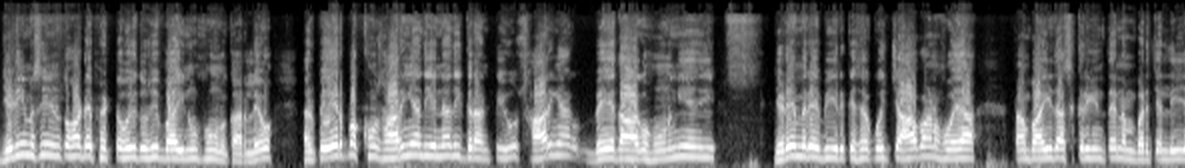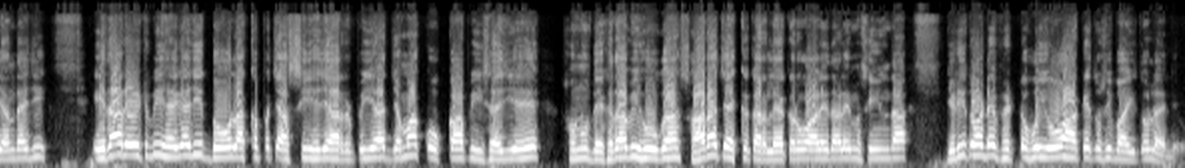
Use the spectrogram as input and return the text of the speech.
ਜਿਹੜੀ ਮਸ਼ੀਨ ਤੁਹਾਡੇ ਫਿੱਟ ਹੋਈ ਤੁਸੀਂ ਬਾਈ ਨੂੰ ਫੋਨ ਕਰ ਲਿਓ। ਰਿਪੇਅਰ ਪੱਖੋਂ ਸਾਰੀਆਂ ਦੀ ਇਹਨਾਂ ਦੀ ਗਾਰੰਟੀ ਹੋ ਸਾਰੀਆਂ ਬੇਦਾਗ ਹੋਣਗੀਆਂ ਜੀ। ਜਿਹੜੇ ਮੇਰੇ ਵੀਰ ਕਿਸੇ ਕੋਈ ਚਾਹਵਾਨ ਹੋਇਆ, ਤਾਂ ਬਾਈ ਦਾ ਸਕਰੀਨ ਤੇ ਨੰਬਰ ਚੱਲੀ ਜਾਂਦਾ ਜੀ। ਇਹਦਾ ਰੇਟ ਵੀ ਹੈਗਾ ਜੀ 285000 ਰੁਪਇਆ ਜਮਾ ਕੋਕਾ ਪੀਸ ਹੈ ਜੀ ਇਹ। ਤੁਹਾਨੂੰ ਦਿਖਦਾ ਵੀ ਹੋਊਗਾ, ਸਾਰਾ ਚੈੱਕ ਕਰ ਲਿਆ ਕਰੋ ਆਲੇ ਦਾਲੇ ਮਸ਼ੀਨ ਦਾ। ਜਿਹੜੀ ਤੁਹਾਡੇ ਫਿੱਟ ਹੋਈ, ਉਹ ਆ ਕੇ ਤੁਸੀਂ ਬਾਈ ਤੋਂ ਲੈ ਲਿਓ।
